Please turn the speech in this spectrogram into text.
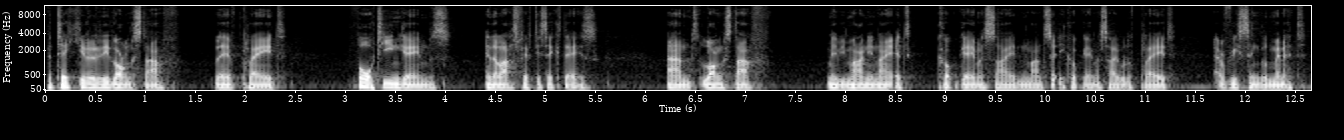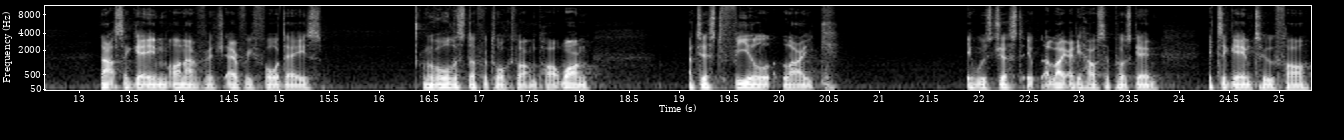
particularly Longstaff, they have played 14 games in the last 56 days. And Longstaff, maybe Man United Cup game aside and Man City Cup game aside, would have played every single minute. That's a game on average every four days. And with all the stuff we talked about in part one, I just feel like it was just, it, like Eddie Howe said post game, it's a game too far.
